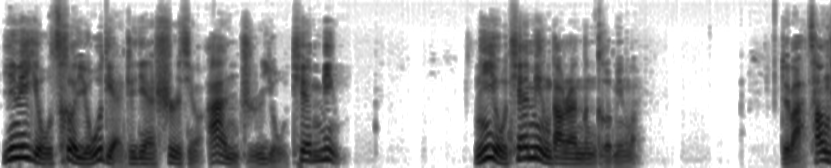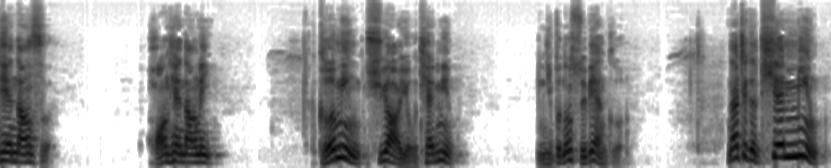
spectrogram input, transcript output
因为有册有典这件事情，暗指有天命。你有天命，当然能革命了，对吧？苍天当死，黄天当立。革命需要有天命，你不能随便革。那这个天命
